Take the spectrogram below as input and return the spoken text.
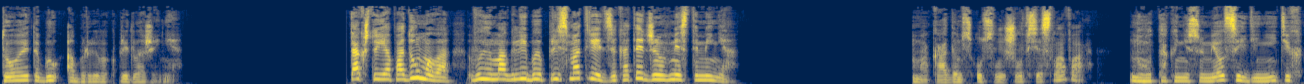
то это был обрывок предложения. «Так что я подумала, вы могли бы присмотреть за коттеджем вместо меня». МакАдамс услышал все слова, но так и не сумел соединить их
